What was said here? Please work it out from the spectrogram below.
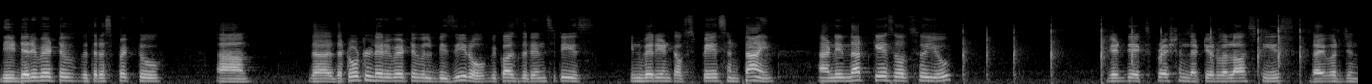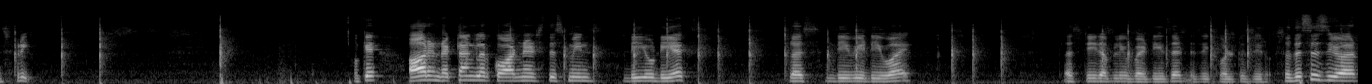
the derivative with respect to uh, the, the total derivative will be 0 because the density is invariant of space and time. And in that case also you get the expression that your velocity is divergence free. Okay? Or in rectangular coordinates this means du dx plus dv dy plus dw by dz is equal to 0 so this is your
